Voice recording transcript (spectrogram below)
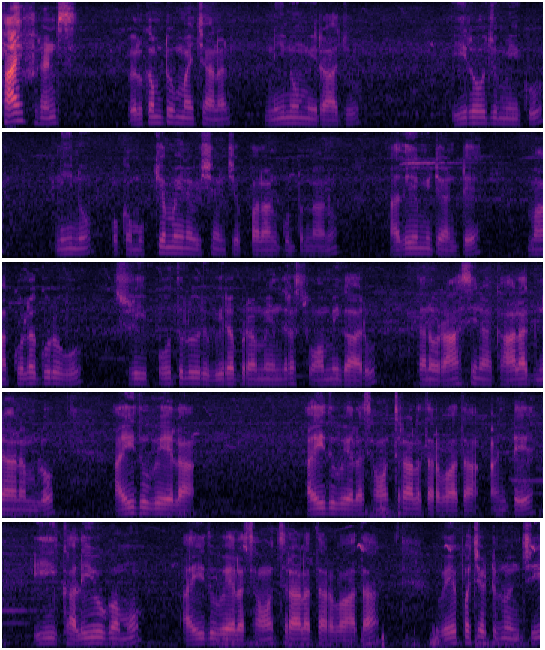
Hi friends welcome to my channel. నేను మీ రాజు. ఈరోజు మీకు నేను ఒక ముఖ్యమైన విషయం చెప్పాలనుకుంటున్నాను. అదేమిటంటే మా కులగురువు శ్రీ పోతులూరి వీరబ్రహ్మేంద్ర స్వామి గారు తను రాసిన కాలజ్ఞానంలో ఐదు వేల ఐదు వేల సంవత్సరాల తర్వాత అంటే ఈ కలియుగము ఐదు వేల సంవత్సరాల తర్వాత వేప చెట్టు నుంచి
